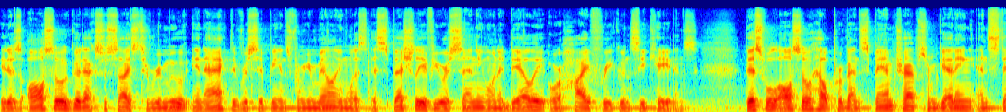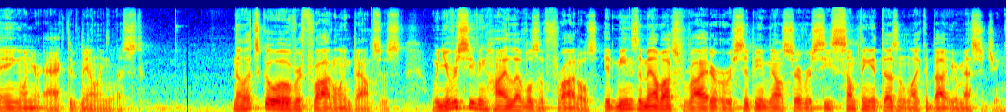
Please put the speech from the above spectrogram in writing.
It is also a good exercise to remove inactive recipients from your mailing list, especially if you are sending on a daily or high frequency cadence. This will also help prevent spam traps from getting and staying on your active mailing list. Now let's go over throttling bounces. When you're receiving high levels of throttles, it means the mailbox provider or recipient mail server sees something it doesn't like about your messaging.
